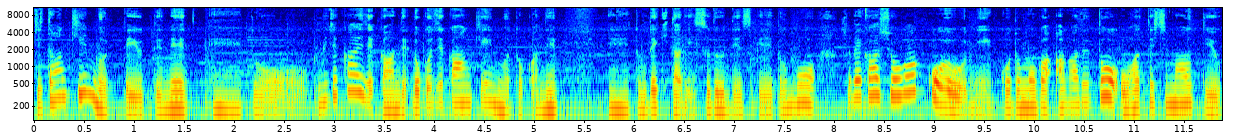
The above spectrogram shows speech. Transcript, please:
時短勤務って言ってね、えーと、短い時間で6時間勤務とかねえーと、できたりするんですけれどもそれが小学校に子どもが上がると終わってしまうっていう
